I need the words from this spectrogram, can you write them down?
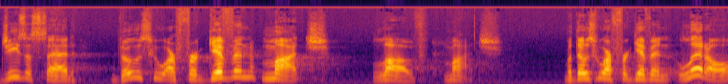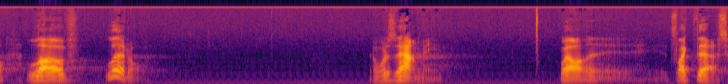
Jesus said, Those who are forgiven much love much, but those who are forgiven little love little. Now, what does that mean? Well, uh, it's like this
